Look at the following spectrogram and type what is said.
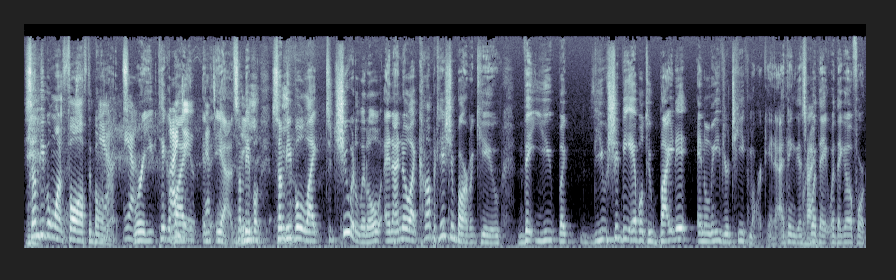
Some people want fall off the bone Yeah, ribs, yeah. where you take a bite. do. And, yeah, some These- people some people like to chew it a little, and I know like competition barbecue that you like you should be able to bite it and leave your teeth mark in it. I think that's what they what they go for.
